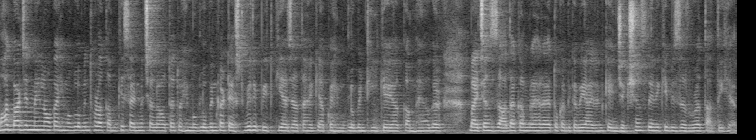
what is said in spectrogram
बहुत बार जिन महिलाओं का हीमोग्लोबिन थोड़ा कम की साइड में चला होता है तो हीमोग्लोबिन का टेस्ट भी रिपीट किया जाता है कि आपका हीमोग्लोबिन ठीक है या कम है। अगर बाई चांस ज़्यादा कम रह रहा है तो कभी कभी आयरन के इंजेक्शन्स देने की भी ज़रूरत आती है।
